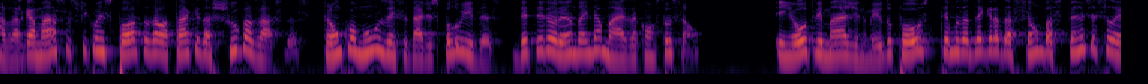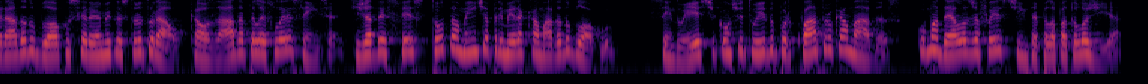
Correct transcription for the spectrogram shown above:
as argamassas ficam expostas ao ataque das chuvas ácidas, tão comuns em cidades poluídas, deteriorando ainda mais a construção. Em outra imagem no meio do post, temos a degradação bastante acelerada do bloco cerâmico estrutural, causada pela eflorescência, que já desfez totalmente a primeira camada do bloco, sendo este constituído por quatro camadas, uma delas já foi extinta pela patologia.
